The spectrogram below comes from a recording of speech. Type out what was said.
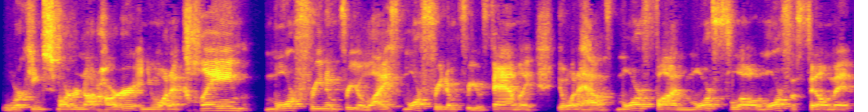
working smarter, not harder, and you want to claim more freedom for your life, more freedom for your family, you want to have more fun, more flow, more fulfillment,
